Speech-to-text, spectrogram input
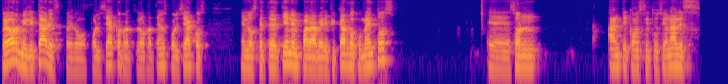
peor militares, pero policíacos, los retenes policíacos en los que te detienen para verificar documentos eh, son anticonstitucionales.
